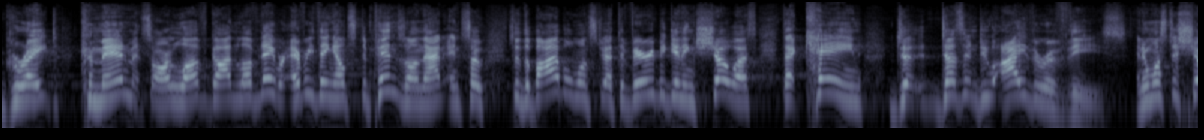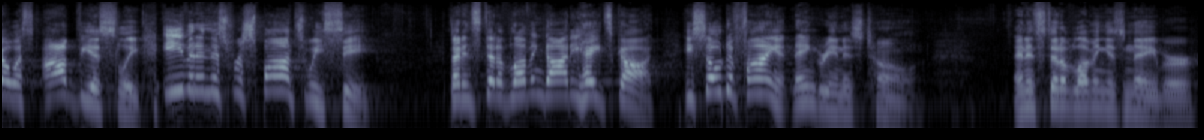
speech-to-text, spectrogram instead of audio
great commandments are love God love neighbor. Everything else depends on that. And so, so the Bible wants to, at the very beginning, show us that Cain d- doesn't do either of these. And it wants to show us, obviously, even in this response, we see that instead of loving God, he hates God. He's so defiant and angry in his tone. And instead of loving his neighbor,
